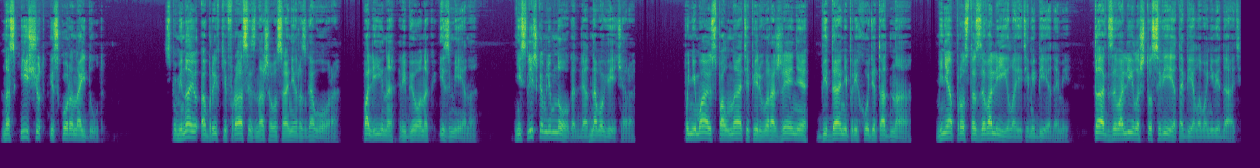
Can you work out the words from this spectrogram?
Нас ищут и скоро найдут. Вспоминаю обрывки фраз из нашего с Аней разговора. Полина, ребенок, измена. Не слишком ли много для одного вечера? Понимаю сполна теперь выражение «беда не приходит одна». Меня просто завалило этими бедами. Так завалило, что света белого не видать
